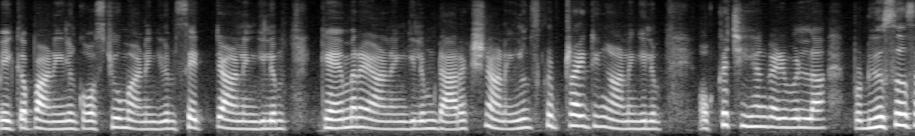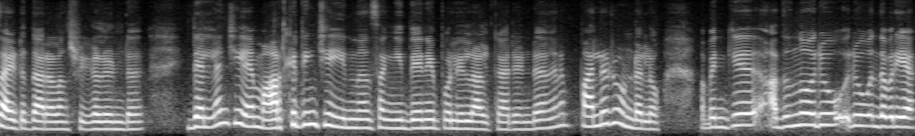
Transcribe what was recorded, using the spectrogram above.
മേക്കപ്പ് ആണെങ്കിലും കോസ്റ്റ്യൂം ആണെങ്കിലും സെറ്റ് ആണെങ്കിലും ക്യാമറ ആണെങ്കിലും ഡയറക്ഷൻ ആണെങ്കിലും സ്ക്രിപ്റ്റ് റൈറ്റിംഗ് ആണെങ്കിലും ഒക്കെ ചെയ്യാൻ കഴിവുള്ള പ്രൊഡ്യൂസേഴ്സായിട്ട് ധാരാളം സ്ത്രീകളുണ്ട്. ഇതെല്ലാം ചെയ്യാൻ മാർക്കറ്റിംഗ് ചെയ്യുന്ന സംഗീതേനെ പോലെയുള്ള ആൾക്കാരുണ്ട്. അങ്ങനെ പലരും ഉണ്ടല്ലോ. അപ്പം എനിക്ക് അതൊന്നും ഒരു ഒരു എന്താ പറയുക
